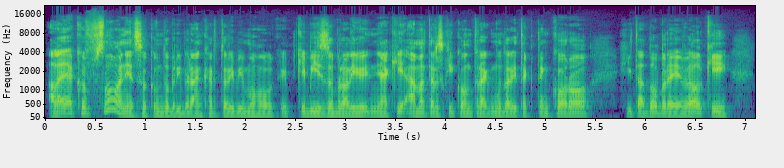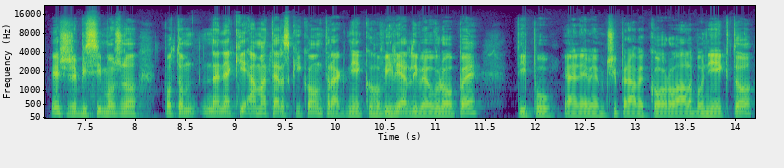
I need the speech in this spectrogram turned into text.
Ale ako v Slovane celkom dobrý brankár, ktorý by mohol, keby zobrali nejaký amatérsky kontrakt, mu dali tak ten koro, chytá dobre, je veľký. Vieš, že by si možno potom na nejaký amatérsky kontrakt niekoho vyhliadli v Európe, typu, ja neviem, či práve koro alebo niekto,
